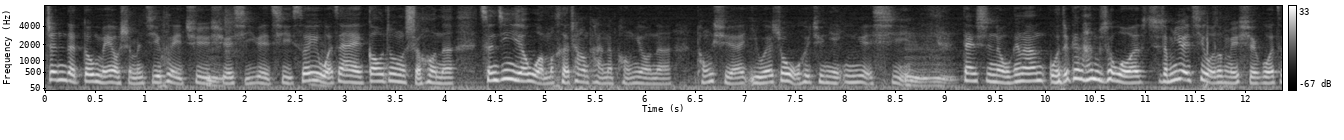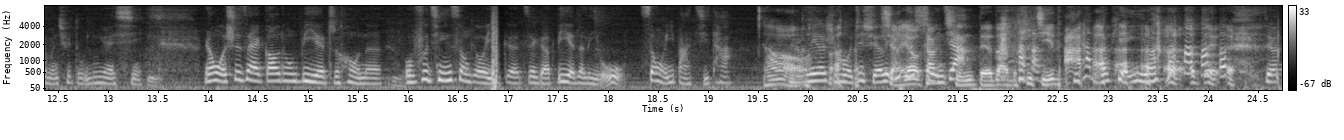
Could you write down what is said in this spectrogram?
真的都没有什么机会去学习乐器，所以我在高中的时候呢，曾经有我们合唱团的朋友呢，同学以为说我会去念音乐系，但是呢，我跟他我就跟他们说我什么乐器我都没学过，我怎么去读音乐系？然后我是在高中毕业之后呢，我父亲送给我一个这个毕业的礼物，送我一把吉他。然后那个时候我就学了一个暑假。想要钢琴得到的是吉他，吉他比较便宜嘛。对，就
